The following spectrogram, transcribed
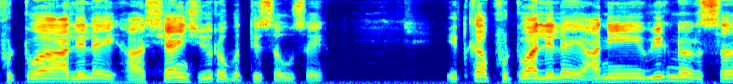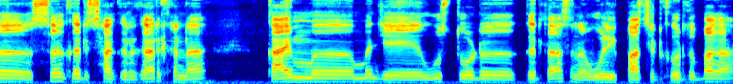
फुटवा आलेला आहे हा शहाऐंशी झिरो बत्तीसचा ऊस आहे. इतका फुटवा आलेला आहे आणि विग्नर स सहकारी साखर कारखाना कायम म्हणजे ऊसतोड करत असताना ओळी पाचट करतो बघा.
